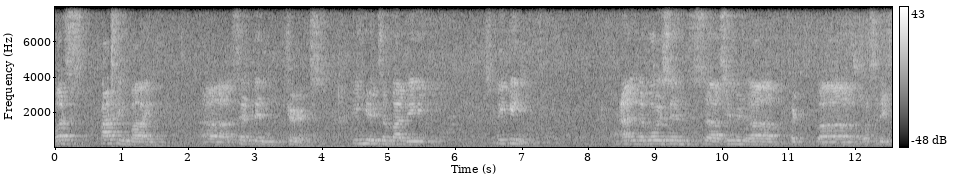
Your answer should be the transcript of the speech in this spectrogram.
was passing by a certain church, he heard somebody speaking. And the voice seems uh, similar, uh, uh, what's this?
